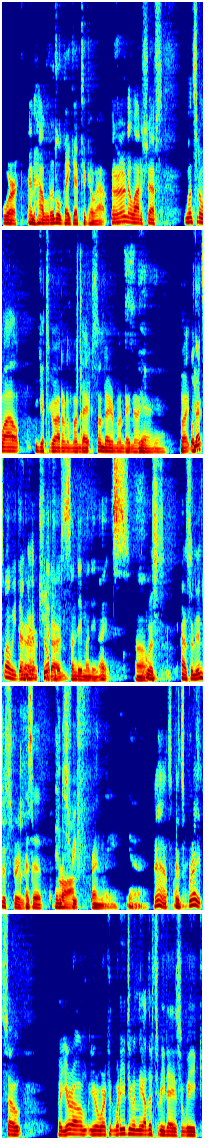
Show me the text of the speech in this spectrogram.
work, and how little they get to go out. There aren't a lot of chefs. Once in a while, you get to go out on a Monday, Sunday or Monday night. Yeah, yeah. But Well, that's why we did our, did our. Sunday, Monday nights. Um, was as an industry. as a industry friendly. Yeah. Yeah, it's, it's great. So, but you're um, you're working. What are you doing the other three days a week?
